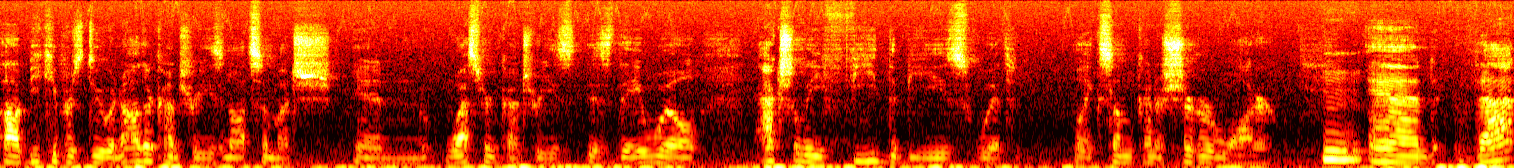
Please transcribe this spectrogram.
uh, beekeepers do in other countries, not so much in Western countries, is they will actually feed the bees with like some kind of sugar water. Mm. And that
